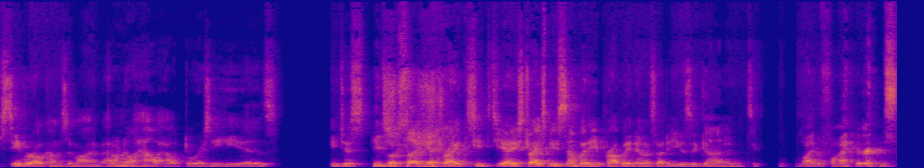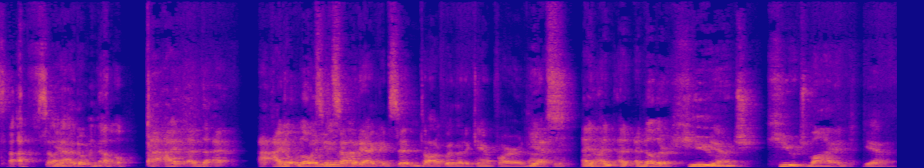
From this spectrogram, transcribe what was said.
Steve Earle comes to mind. I don't know how outdoorsy he is. He just He looks like it. strikes. He, yeah, he strikes me as somebody who probably knows how to use a gun and to light a fire and stuff. So Yeah. I don't know. I, I, I, I don't know I see somebody I could sit and talk with at a campfire. And not- Yes, and, not- and, and another huge, huge mind. yeah,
